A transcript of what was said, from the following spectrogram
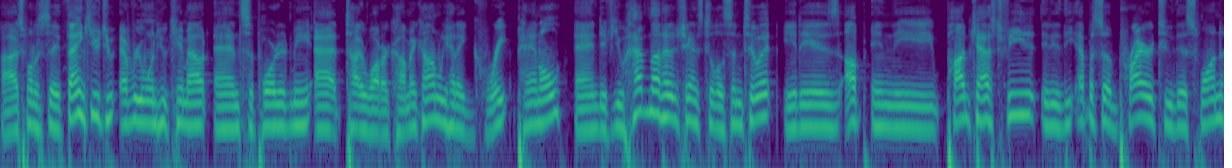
I just want to say thank you to everyone who came out and supported me at Tidewater Comic Con. We had a great panel, and if you have not had a chance to listen to it, it is up in the podcast feed. It is the episode prior to this one,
